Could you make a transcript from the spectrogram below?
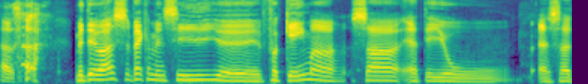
Altså, men det er jo også, hvad kan man sige, øh, for gamere, så er det jo altså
